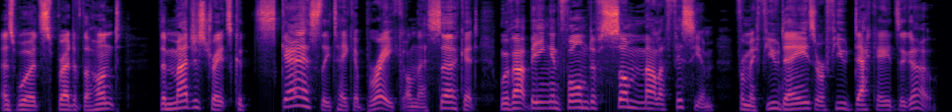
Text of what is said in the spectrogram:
As word spread of the hunt, the magistrates could scarcely take a break on their circuit without being informed of some maleficium from a few days or a few decades ago.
